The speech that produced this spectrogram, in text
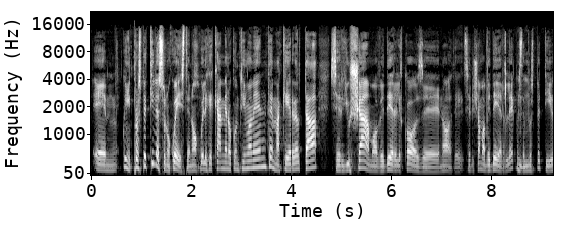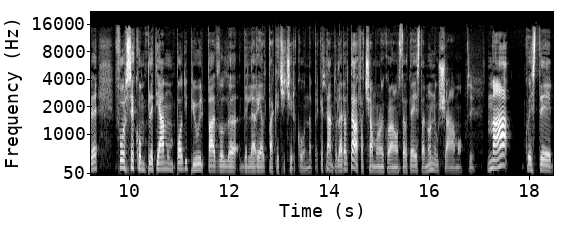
Ehm, quindi prospettive sono queste, no? Sì. quelle che cambiano continuamente, ma che in realtà se riusciamo a vedere le cose, no? se riusciamo a vederle, queste Mhm. prospettive, forse completiamo un po' di più il puzzle da- della realtà che ci circonda, perché Sì. tanto la realtà la facciamo noi con la nostra testa, non ne usciamo, Sì. ma queste,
